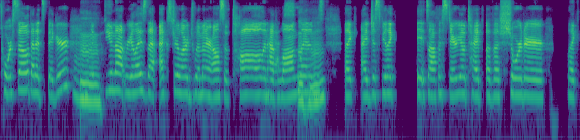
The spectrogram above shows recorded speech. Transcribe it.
torso that it's bigger mm. like, do you not realize that extra large women are also tall and have yes. long limbs mm-hmm. like i just feel like it's off a stereotype of a shorter like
